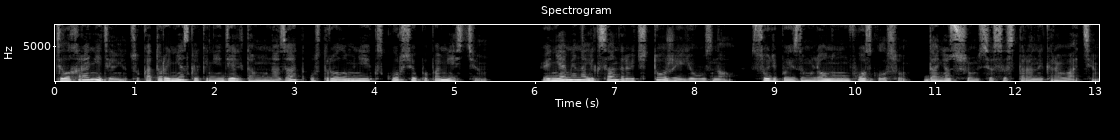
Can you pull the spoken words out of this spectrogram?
телохранительницу, которая несколько недель тому назад устроила мне экскурсию по поместью. Вениамин Александрович тоже ее узнал, судя по изумленному возгласу, донесшемуся со стороны кровати.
